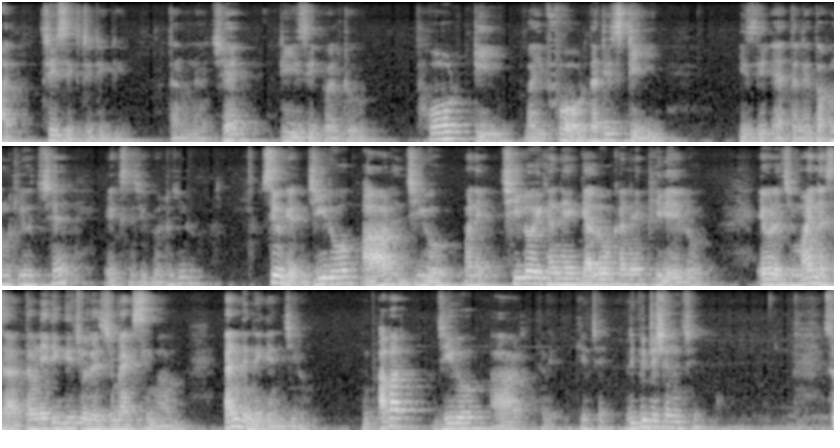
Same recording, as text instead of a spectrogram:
আর 360 ডিগ্রি তার মানে হচ্ছে t is equal to 4t by 4 that is t is the, তাহলে তখন কি হচ্ছে? X is equal to 0 C okay zero আর জিরো মানে ছিল এখানে, গেল ওখানে, ফিরে এলো। এবার হচ্ছে মাইনাস আর তার মানে এদিক দিয়ে চলে এসেছে maximum and then again zero আবার জিরো আর তাহলে কি হচ্ছে? রিপিটেশন হচ্ছে। So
